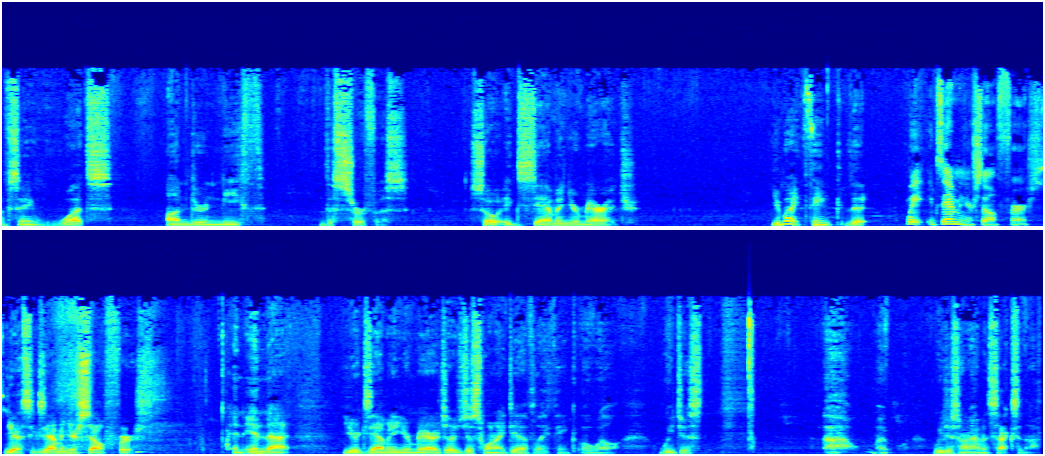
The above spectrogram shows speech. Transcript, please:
of saying, What's underneath the surface. So examine your marriage. You might think that, Wait, examine yourself first. yes, examine yourself first. And in that, you're examining your marriage. There's just one idea of like, think, oh, well, we just, uh, my, we just aren't having sex enough.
